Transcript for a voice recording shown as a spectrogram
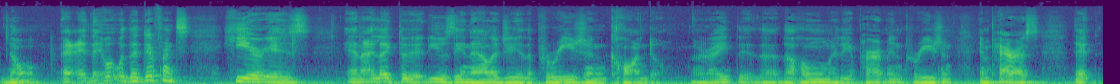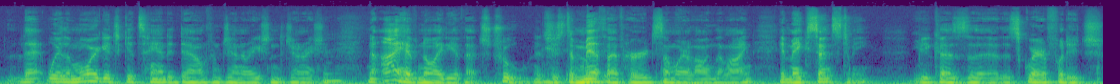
No. Uh, the, the difference here is, and I like to use the analogy of the Parisian condo, all right, the, the, the home or the apartment in Parisian in Paris, that that where the mortgage gets handed down from generation to generation. Mm-hmm. Now I have no idea if that's true. It's just a myth I've heard somewhere along the line. It makes sense to me yeah. because uh, the square footage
